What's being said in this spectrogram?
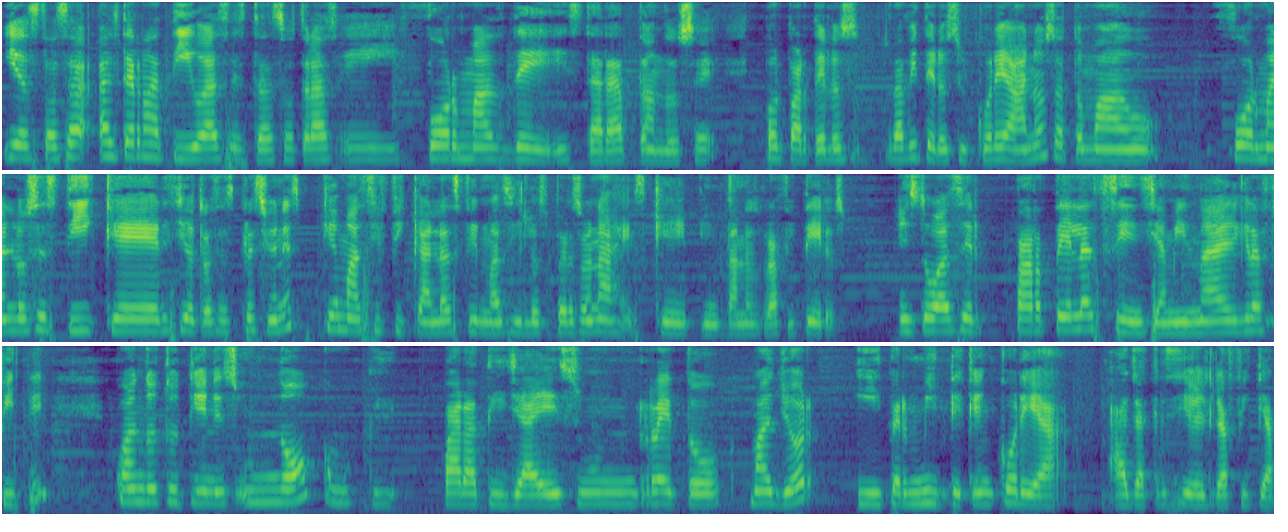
Y estas alternativas, estas otras eh, formas de estar adaptándose por parte de los grafiteros surcoreanos ha tomado forman los stickers y otras expresiones que masifican las firmas y los personajes que pintan los grafiteros. Esto va a ser parte de la esencia misma del grafite. Cuando tú tienes un no, como que para ti ya es un reto mayor y permite que en Corea haya crecido el grafite a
